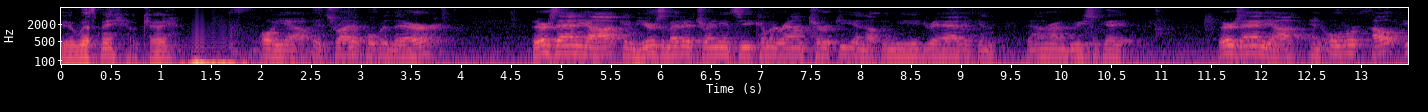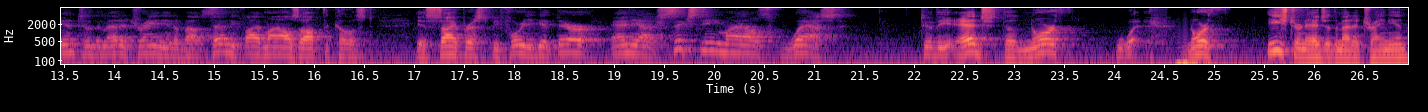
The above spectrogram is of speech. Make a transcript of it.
You with me? Okay. Oh, yeah, it's right up over there. There's Antioch, and here's the Mediterranean Sea coming around Turkey and up in the Adriatic and down around Greece, okay? there's Antioch, and over out into the Mediterranean, about 75 miles off the coast, is Cyprus. Before you get there, Antioch, 16 miles west to the edge, the north, northeastern edge of the Mediterranean,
